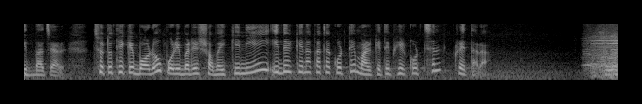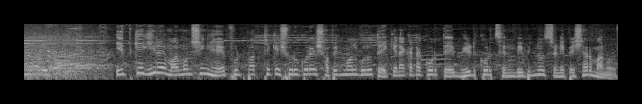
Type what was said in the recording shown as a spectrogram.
ঈদ বাজার ছোট থেকে বড় পরিবারের সবাইকে নিয়েই ঈদের কেনাকাটা করতে মার্কেটে ভিড় করছেন ক্রেতারা। ঈদকে ঘিরে ময়মনসিংহে ফুটপাত থেকে শুরু করে শপিং মলগুলোতে কেনাকাটা করতে ভিড় করছেন বিভিন্ন শ্রেণি পেশার মানুষ।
